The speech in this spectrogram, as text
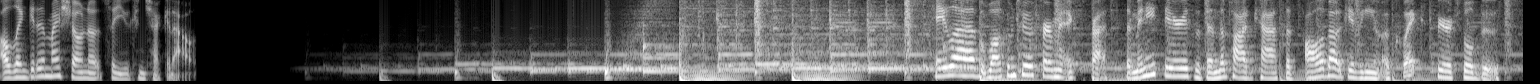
I'll link it in my show notes so you can check it out. Hey, love, welcome to Affirm It Express, the mini series within the podcast that's all about giving you a quick spiritual boost.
